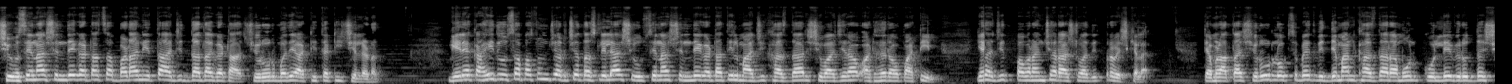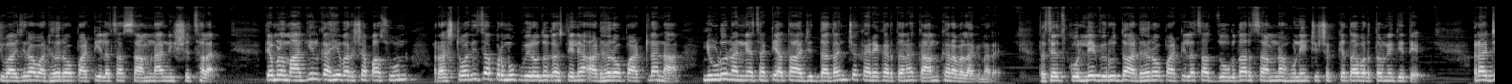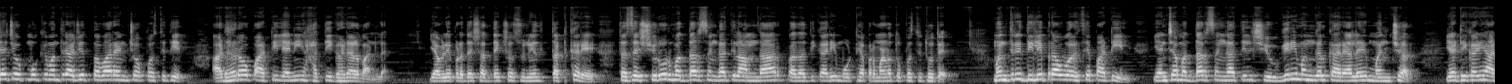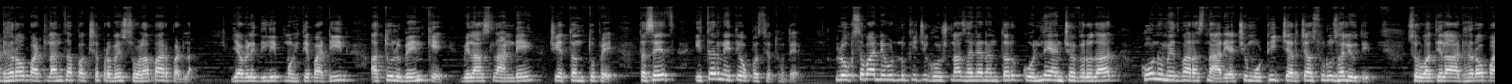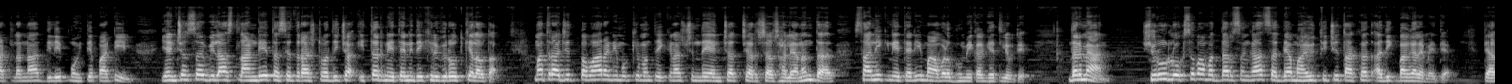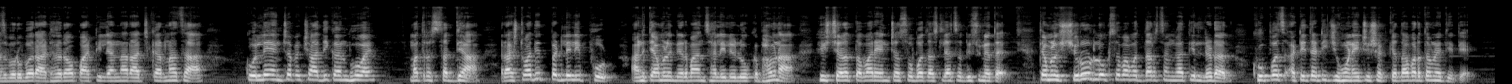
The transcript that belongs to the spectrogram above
शिवसेना शिंदे गटाचा बडा नेता अजितदादा गटात शिरूरमध्ये अटीतटीची लढत. गेल्या काही दिवसापासून चर्चेत असलेल्या शिवसेना शिंदे गटातील माजी खासदार शिवाजीराव आढळराव पाटील यांनी अजित पवारांच्या राष्ट्रवादीत प्रवेश केला. त्यामुळे आता शिरूर लोकसभेत विद्यमान खासदार अमोल कोल्हे विरुद्ध शिवाजीराव आढळराव पाटील असा सामना निश्चित झाला. त्यामुळे मागील काही वर्षापासून राष्ट्रवादीचा प्रमुख विरोधक असलेल्या आढळराव पाटलांना निवडून आणण्यासाठी आता अजितदादांच्या कार्यकर्त्यांना काम करावं लागणार आहे. तसेच कोल्हे विरुद्ध आढळराव पाटील असा जोरदार सामना होण्याची शक्यता वर्तवण्यात येते. राज्याचे उपमुख्यमंत्री अजित पवार यांच्या उपस्थितीत आढळराव पाटील यांनी हाती घड्याळ बांधलं. यावेळी प्रदेशाध्यक्ष सुनील तटकरे तसेच शिरूर मतदारसंघातील आमदार पदाधिकारी मोठ्या प्रमाणात उपस्थित होते. मंत्री दिलीपराव वळसे पाटील यांच्या मतदारसंघातील शिवगिरी मंगल कार्यालय मंचर या ठिकाणी आढळराव पाटलांचा पक्षप्रवेश सोहळा पार पडला. यावेळी दिलीप मोहिते पाटील अतुल बेनके विलास लांडे चेतन तुपे तसेच इतर नेते उपस्थित होते. लोकसभा निवडणुकीची घोषणा झाल्यानंतर कोल्हे यांच्या विरोधात कोण उमेदवार असणार याची मोठी चर्चा सुरू झाली होती. सुरुवातीला आढळराव पाटलांना दिलीप मोहिते पाटील यांच्यासह विलास लांडे तसेच राष्ट्रवादीच्या इतर नेत्यांनी देखील विरोध केला होता. मात्र अजित पवार आणि मुख्यमंत्री एकनाथ शिंदे यांच्यात चर्चा झाल्यानंतर स्थानिक नेत्यांनी मावळ भूमिका घेतली होती. दरम्यान शिरूर लोकसभा मतदारसंघात सध्या महायुतीची ताकद अधिक बघायला मिळते. त्याचबरोबर आढळराव पाटील यांना राजकारणाचा कोल्हे यांच्यापेक्षा अधिक अनुभव आहे. मात्र सध्या राष्ट्रवादीत पडलेली फूट आणि त्यामुळे निर्माण झालेली लोकभावना ही शरद पवार यांच्यासोबत असल्याचं दिसून येत आहे त्यामुळे शिरूर लोकसभा मतदारसंघातील लढत खूपच अटीतटीची होण्याची शक्यता वर्तवण्यात येते.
